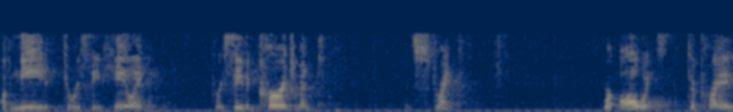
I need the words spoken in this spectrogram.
of need to receive healing, to receive encouragement and strength. We're always to pray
